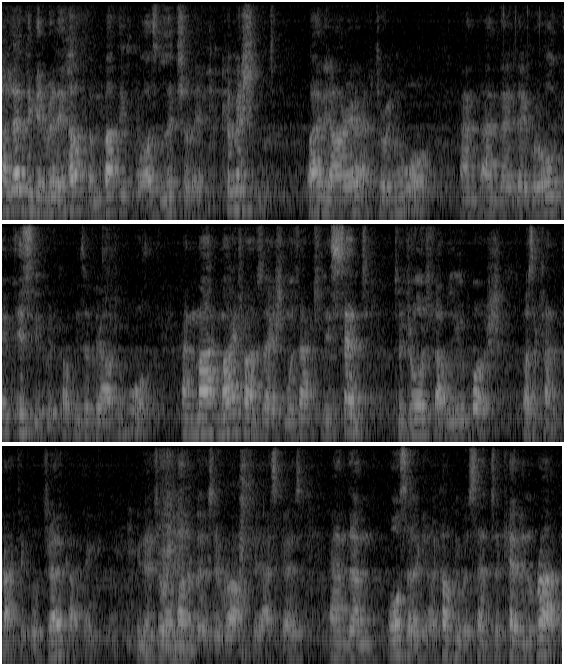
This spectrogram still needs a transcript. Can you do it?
I don't think it really helped them, but it was literally commissioned by the RAF during the war. And, and they, they were all issued with copies of The Art of War. And my, my translation was actually sent to George W. Bush as a kind of practical joke, I think. you know, during one of those Iraq fiascos. And um, also a, copy was sent to Kevin Rudd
